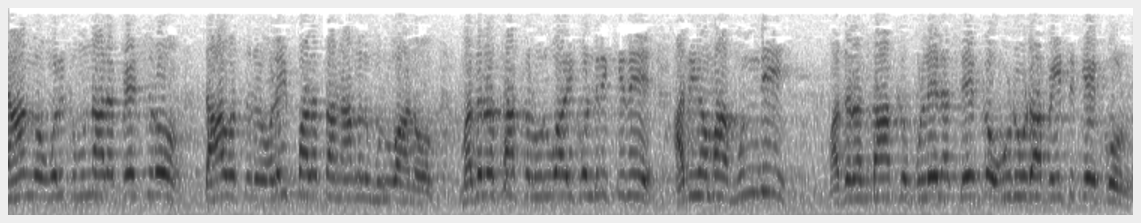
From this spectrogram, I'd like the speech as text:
நாங்க உங்களுக்கு முன்னால பேசுறோம். தாவத்துடைய உழைப்பால தான் நாங்களும் உருவானோம். மதுரசாக்கள் உருவாகி கொண்டிருக்குது. அதிகமா முந்தி மதுரசாக்கு பிள்ளையில சேர்க்க ஊடு ஊடா போயிட்டு கேட்கணும்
